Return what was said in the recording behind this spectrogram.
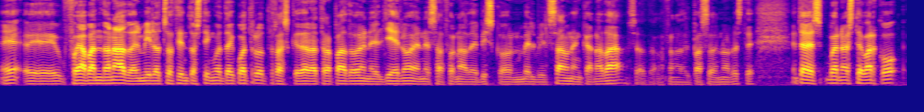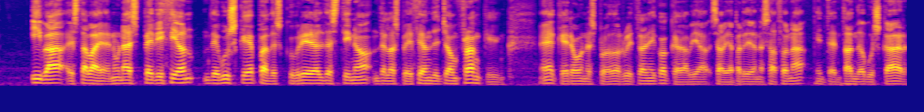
eh, eh, fue abandonado en 1854 tras quedar atrapado en el hielo en esa zona de Viscount Melville Sound, en Canadá, o sea, la zona del paso del noroeste. Entonces, bueno, este barco iba, estaba en una expedición de búsqueda para descubrir el destino de la expedición de John Franklin, eh, que era un explorador británico que había, se había perdido en esa zona intentando buscar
